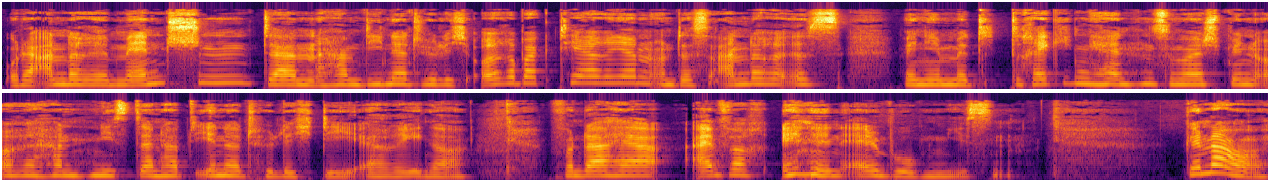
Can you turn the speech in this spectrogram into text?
oder andere Menschen, dann haben die natürlich eure Bakterien. Und das andere ist, wenn ihr mit dreckigen Händen zum Beispiel in eure Hand niest, dann habt ihr natürlich die Erreger. Von daher einfach in den Ellbogen niesen. Genau,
